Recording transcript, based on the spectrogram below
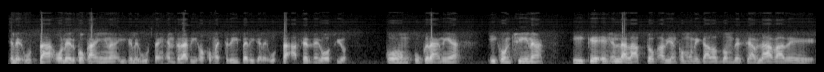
que le gusta oler cocaína y que le gusta engendrar hijos con stripper y que le gusta hacer negocios con Ucrania y con China y que en la laptop habían comunicados donde se hablaba de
